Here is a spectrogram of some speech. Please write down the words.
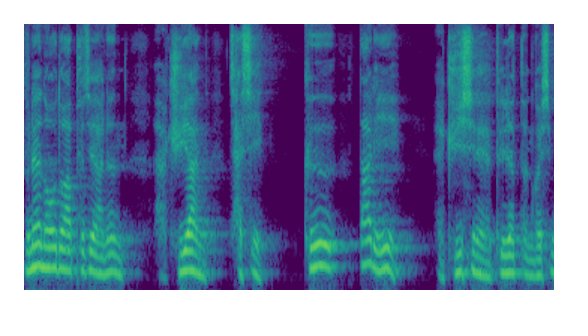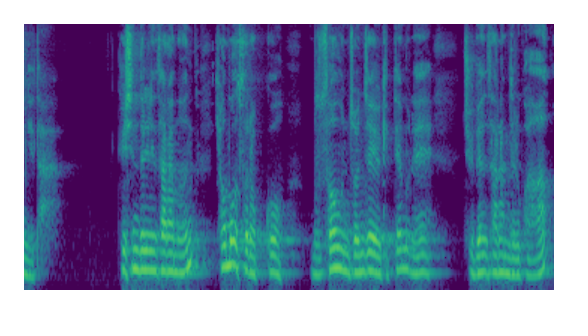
눈에 넣어도 아프지 않은 아, 귀한 자식, 그 딸이 귀신에 들렸던 것입니다. 귀신 들린 사람은 혐오스럽고 무서운 존재였기 때문에 주변 사람들과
